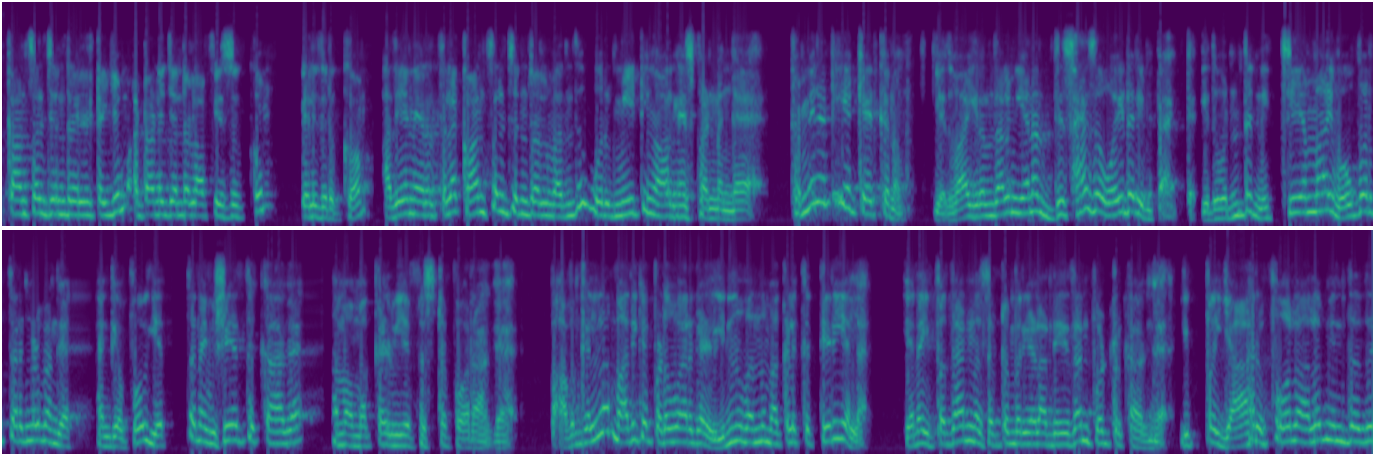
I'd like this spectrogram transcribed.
கான்சல் ஜெனரல்கிட்டையும் அட்டார்னி ஜெனரல் ஆபீஸுக்கும் எழுதியிருக்கோம். அதே நேரத்துல கான்சல் ஜெனரல் வந்து ஒரு மீட்டிங் ஆர்கனைஸ் பண்ணுங்க. கம்யூனிட்டியை கேட்கணும். எதுவாக இருந்தாலும் ஏன்னா this has a wider impact இது வந்து நிச்சயமாய் ஒவ்வொருத்தருங்களும் அங்க அங்க போய் எத்தனை விஷயத்துக்காக நம்ம மக்கள் விஎஃப்எஸ்ட போறாங்க. அவங்க எல்லாம் பாதிக்கப்படுவார்கள். இன்னும் வந்து மக்களுக்கு தெரியல. ஏன்னா இப்பதான் செப்டம்பர் ஏழாம் தேதி தான் போட்டிருக்காங்க. இப்ப யாரு போனாலும் இந்த இது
